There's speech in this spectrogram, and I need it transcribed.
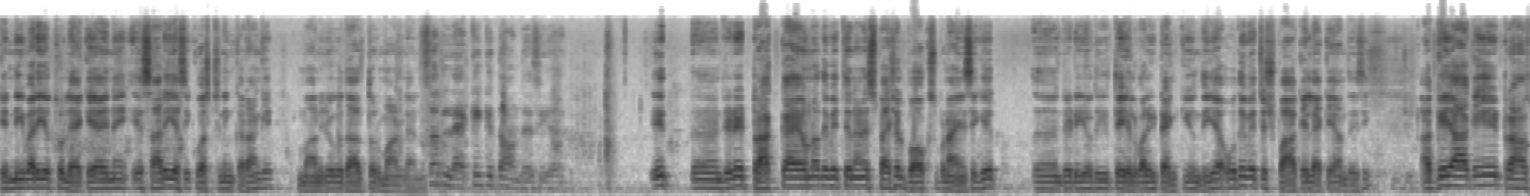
ਕਿੰਨੀ ਵਾਰੀ ਉੱਥੋਂ ਲੈ ਕੇ ਆਏ ਨੇ ਇਹ ਸਾਰੀ ਅਸੀਂ ਕੁਐਸਚਨਿੰਗ ਕਰਾਂਗੇ। ਮਾਨਯੋਗ ਅਦਾਲਤ ਤੋਂ ਰਿਮਾਂਡ ਲੈਣ ਸਰ ਲੈ ਕੇ ਕਿੱਦਾਂ ਹੁੰਦੇ ਸੀ ਇਹ? ਇਹ ਜਿਹੜੇ ਟਰੱਕ ਆ ਉਹਨਾਂ ਦੇ ਵਿੱਚ ਇਹਨਾਂ ਨੇ ਸਪੈਸ਼ਲ ਬਾਕਸ ਬਣਾਏ ਸੀਗੇ ਜਿਹੜੀ ਉਹਦੀ ਤੇਲ ਵਾਲੀ ਟੈਂਕੀ ਹੁੰਦੀ ਆ ਉਹਦੇ ਵਿੱਚ ਛਪਾ ਕੇ ਲੈ ਕੇ ਆਉਂਦੇ ਸੀ। ਅੱਗੇ ਆ ਕੇ ਟਰਾਂਸ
